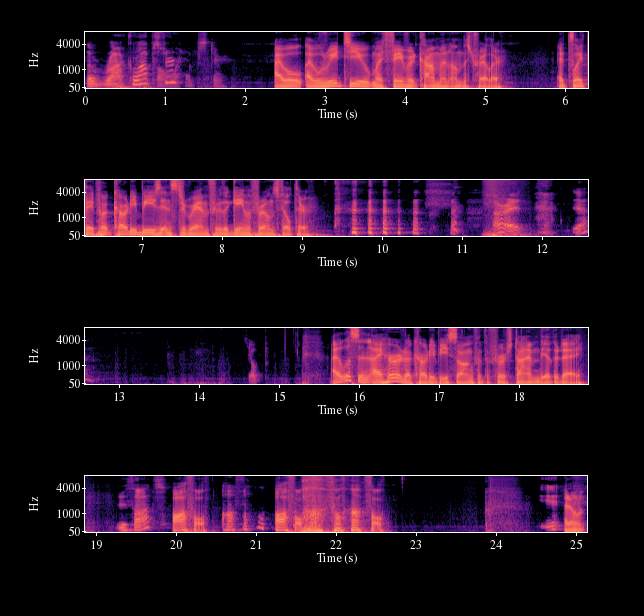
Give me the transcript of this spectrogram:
The Rock Lobster? Webster. I will. I will read to you my favorite comment on this trailer. It's like they put Cardi B's Instagram through the Game of Thrones filter. All right. Yeah. Yup. I listened. I heard a Cardi B song for the first time the other day. Your thoughts? Awful, Awful. awful, awful, awful. Yeah. I don't.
